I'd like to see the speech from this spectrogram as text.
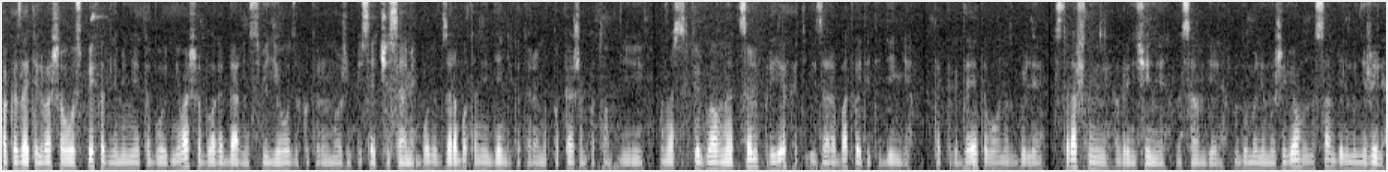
показатель вашего успеха для меня это будет не ваша благодарность в виде отзыв, которые мы можем писать часами, будут заработанные деньги, которые мы покажем потом. И у нас теперь главная цель приехать и зарабатывать эти деньги так как до этого у нас были страшные ограничения на самом деле. Мы думали, мы живем, но на самом деле мы не жили.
